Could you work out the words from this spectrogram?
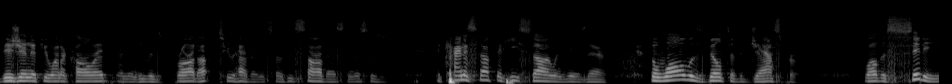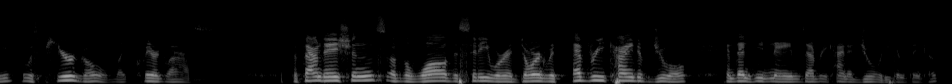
vision, if you want to call it. I mean, he was brought up to heaven, so he saw this, and this is the kind of stuff that he saw when he was there. The wall was built of jasper, while the city was pure gold, like clear glass. The foundations of the wall of the city were adorned with every kind of jewel, and then he names every kind of jewel he can think of.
